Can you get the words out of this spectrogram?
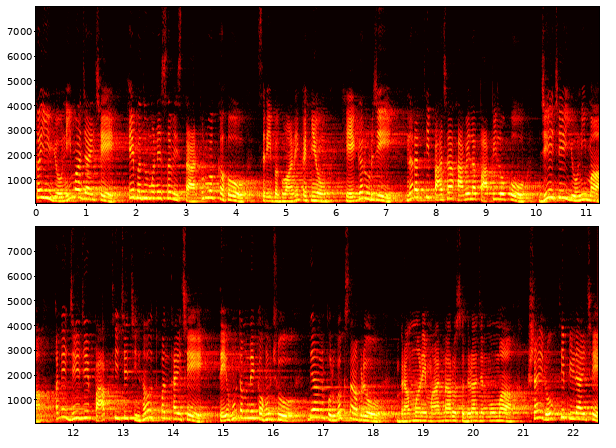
કઈ યોનિમાં જાય છે? એ બધું મને સવિસ્તારપૂર્વક કહો. શ્રી ભગવાને કહ્યું, હે ગરુડજી નરકથી પાછા આવેલા પાપી લોકો જે જે યોનિમાં અને જે જે પાપથી જે ચિહ્ન ઉત્પન્ન થાય છે, તે હું તમને કહું છું. ધ્યાનપૂર્વક સાંભળો. બ્રાહ્મણે મારનારો સદળા જન્મોમાં ક્ષય રોગથી પીડાય છે.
